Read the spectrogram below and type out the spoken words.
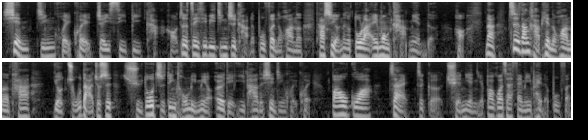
现金回馈 JCB 卡，好，这个 JCB 精致卡的部分的话呢，它是有那个哆啦 A 梦卡面的。好，那这张卡片的话呢，它有主打就是许多指定桶里面有二点一趴的现金回馈，包括。在这个全年也包括在 Family Pay 的部分，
